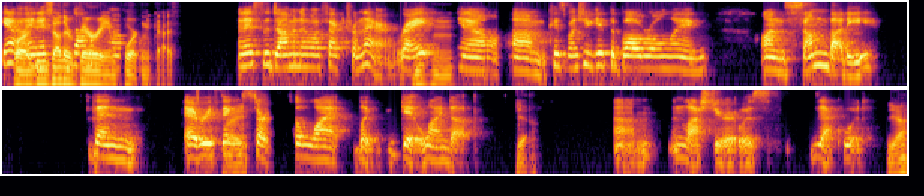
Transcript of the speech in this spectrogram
Yeah, or these other very important guys. And it's the domino effect from there, right? Mm-hmm. You know, because um, once you get the ball rolling on somebody, then everything right. starts to line like get lined up. Yeah. Um, and last year it was Zach Wood. Yeah.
